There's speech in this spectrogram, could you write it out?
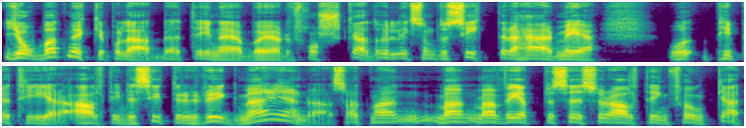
jobbat mycket på labbet innan jag började forska, då, liksom, då sitter det här med att pipettera allting, det sitter i ryggmärgen. Va? Så att man, man, man vet precis hur allting funkar.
